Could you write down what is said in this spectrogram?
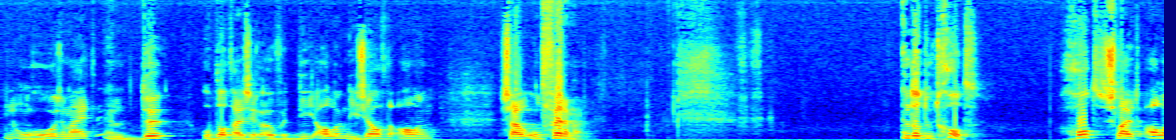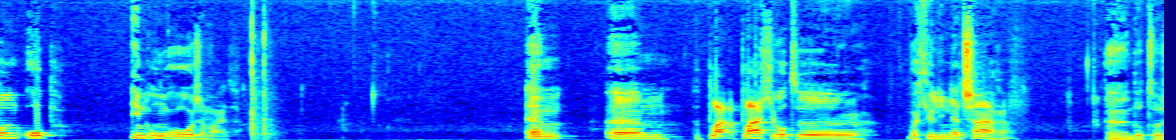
in ongehoorzaamheid en de, opdat hij zich over die allen, diezelfde allen, zou ontfermen. En dat doet God. God sluit allen op in ongehoorzaamheid. En um, het pla plaatje wat, uh, wat jullie net zagen, uh, dat was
